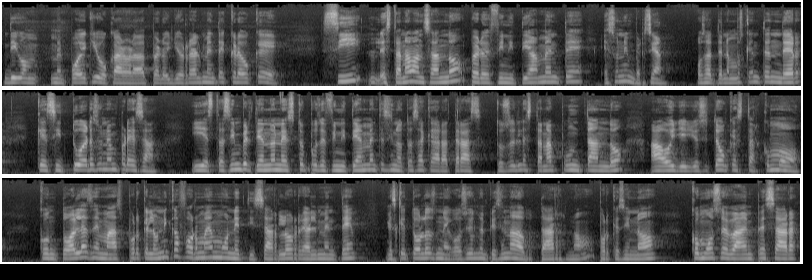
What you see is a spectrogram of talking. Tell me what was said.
digo, me puedo equivocar, ¿verdad? Pero yo realmente creo que sí están avanzando, pero definitivamente es una inversión. O sea, tenemos que entender que si tú eres una empresa y estás invirtiendo en esto, pues definitivamente si no te vas a quedar atrás. Entonces le están apuntando a, oye, yo sí tengo que estar como con todas las demás, porque la única forma de monetizarlo realmente es que todos los negocios lo empiecen a adoptar, ¿no? Porque si no, cómo se va a empezar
